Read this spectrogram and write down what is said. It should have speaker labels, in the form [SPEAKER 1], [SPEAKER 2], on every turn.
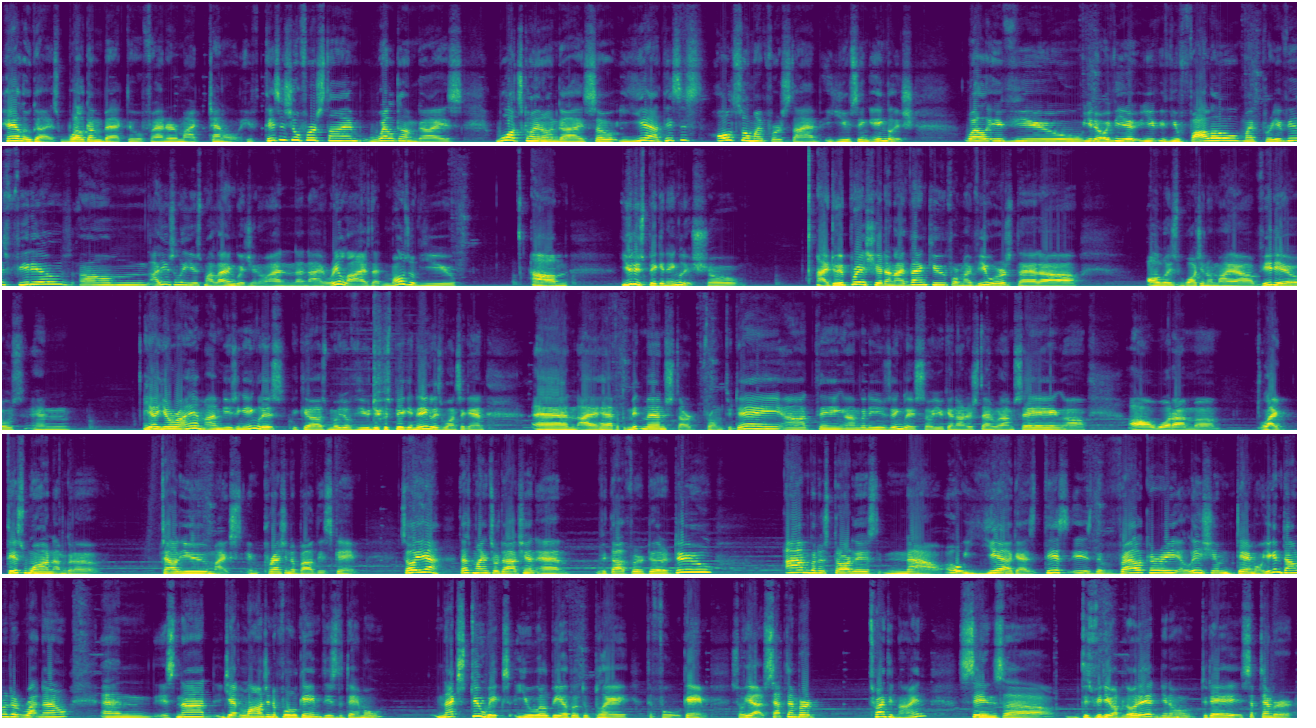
[SPEAKER 1] Hello guys, welcome back to Fenrir Mike channel. If this is your first time, welcome guys. What's going on guys? So yeah, this is also my first time using English. Well, if you you know if you if you follow my previous videos, um, I usually use my language, you know, and and I realize that most of you um, you do speak in English, so I do appreciate and I thank you for my viewers that uh, always watching on my uh, videos and yeah here I am. I'm using English because most of you do speak in English once again and I have a commitment start from today I think I'm gonna use English so you can understand what I'm saying uh, uh, what I'm uh, like this one I'm gonna tell you my impression about this game. So yeah that's my introduction and without further ado I'm gonna start this now. Oh yeah guys, this is the Valkyrie Elysium demo. You can download it right now and it's not yet launched in the full game. This is the demo. Next two weeks you will be able to play the full game. So yeah, September 29 since uh, this video uploaded, you know, today, September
